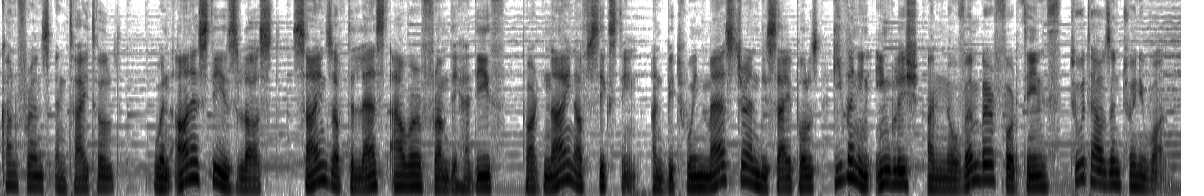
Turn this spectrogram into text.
conference entitled When Honesty is Lost Signs of the Last Hour from the Hadith, Part 9 of 16, and Between Master and Disciples, given in English on November 14th, 2021.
